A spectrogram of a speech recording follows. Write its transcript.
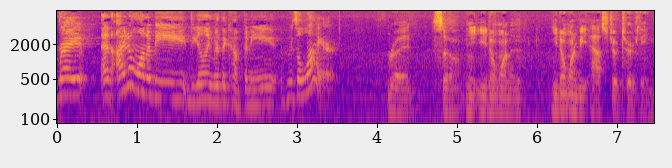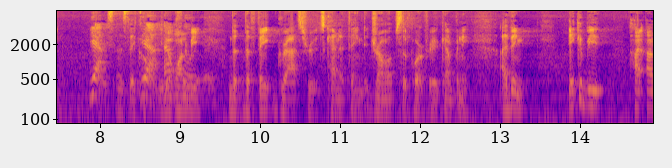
right? And I don't want to be dealing with a company who's a liar. Right. So you don't want to you don't want to be astroturfing. Yes, As, as they call Yeah, it. You don't want to be absolutely. the, the fake grassroots kind of thing to drum up support for your company. I think it could be. I, I'm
